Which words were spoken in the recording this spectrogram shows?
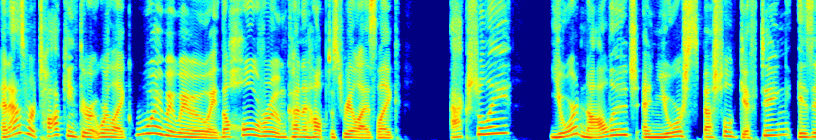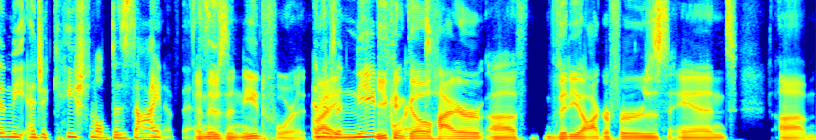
And as we're talking through it we're like wait wait wait wait wait. The whole room kind of helped us realize like actually your knowledge and your special gifting is in the educational design of this And there's a need for it. And right? there's a need You can for go hire uh, videographers and um,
